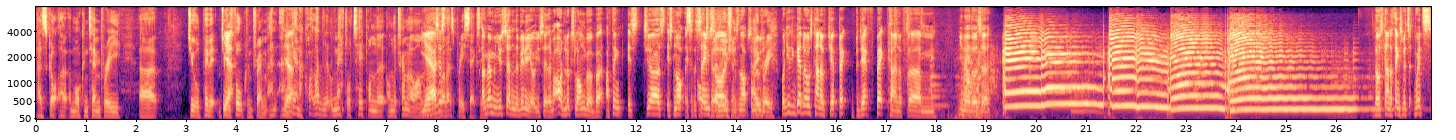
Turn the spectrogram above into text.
has got a, a more contemporary uh, dual pivot, dual Yeah. fulcrum trem. And, and Yeah. again, I quite like the little metal tip on the on the tremolo arm. Yeah, as just- well. That's pretty sexy. I remember you said in the video, you said, "Oh, it looks longer," but I think it's just, it's not, it's, an the same size. illusion. It's an optical I illusion. agree. But you can get those kind of Jeff Beck, Jeff Beck kind of, um, you know, those. Uh, those kind of things, which, which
